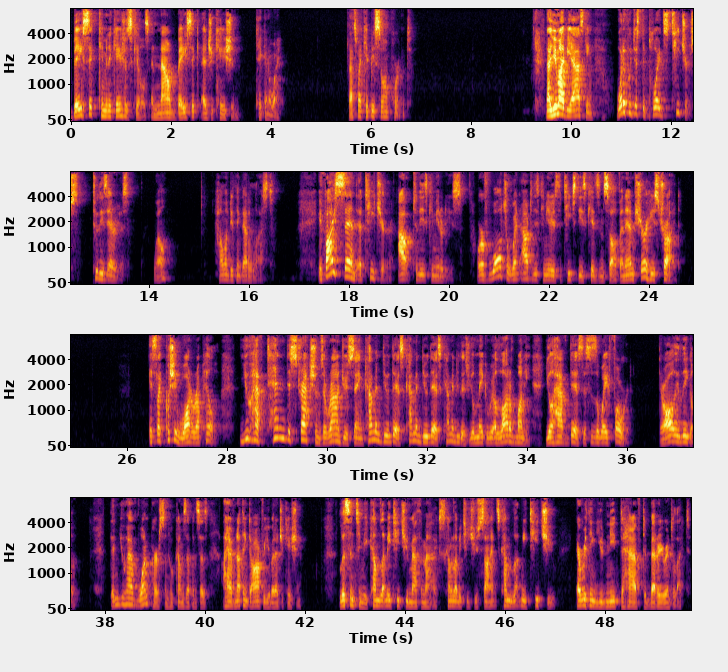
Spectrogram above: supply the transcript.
basic communication skills, and now basic education taken away. That's why Kipi is so important. Now, you might be asking, what if we just deployed teachers to these areas. Well, how long do you think that'll last? If I send a teacher out to these communities, or if Walter went out to these communities to teach these kids himself, and I'm sure he's tried, it's like pushing water uphill. You have 10 distractions around you saying, come and do this, come and do this, come and do this. You'll make a lot of money. You'll have this. This is the way forward. They're all illegal. Then you have one person who comes up and says, I have nothing to offer you but education. Listen to me. Come, let me teach you mathematics. Come, let me teach you science. Come, let me teach you everything you need to have to better your intellect.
